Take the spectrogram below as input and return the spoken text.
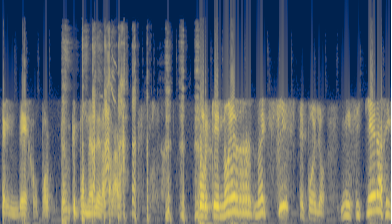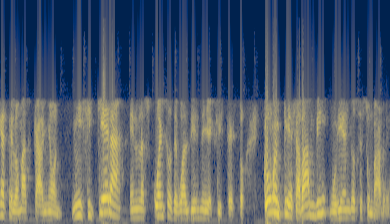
pendejo, por, tengo que ponerle la palabra. Porque no, es, no existe pollo, ni siquiera, fíjate lo más cañón, ni siquiera en los cuentos de Walt Disney existe esto. ¿Cómo empieza Bambi muriéndose su madre?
